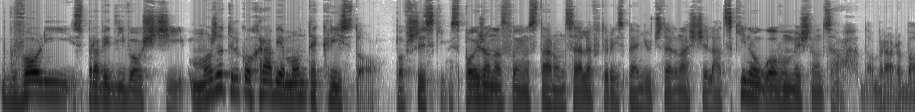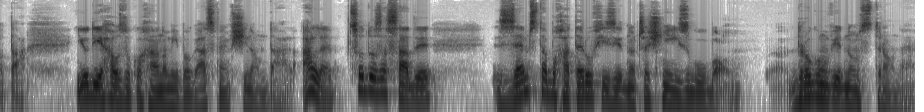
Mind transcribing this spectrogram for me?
gwoli sprawiedliwości. Może tylko hrabia Monte Cristo po wszystkim spojrzał na swoją starą celę, w której spędził 14 lat, skinął głową myśląc, ach, dobra robota i odjechał z ukochaną i bogactwem wsiną dal. Ale co do zasady, zemsta bohaterów jest jednocześnie ich zgubą, drogą w jedną stronę.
